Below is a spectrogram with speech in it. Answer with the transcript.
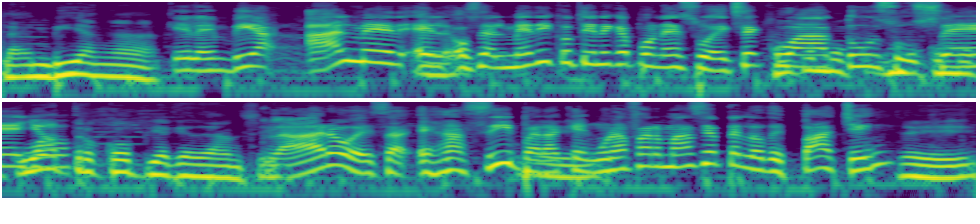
la envían a. Que le envía al med- el, o sea, el médico tiene que poner su exequatur, como- su como- como sello. cuatro copias que dan. Sí. Claro, esa- es así, para Sí. que en una farmacia te lo despachen. Sí.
